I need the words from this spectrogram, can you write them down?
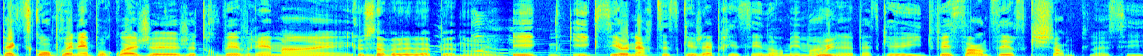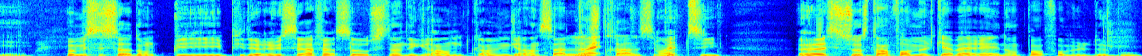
Fait que tu comprenais pourquoi je, je trouvais vraiment... euh, que ça valait la peine. ouais. et, et que c'est un artiste que j'apprécie énormément, Oui. là, parce qu'il te fait sentir ce qu'il chante, là. C'est... Oui, mais c'est ça. Donc, puis, puis de réussir à faire ça aussi dans des grandes, quand même une grande salle, Ouais. l'Astral, c'est Ouais. pas petit. Euh, c'est sûr, c'était en formule cabaret, non pas en formule debout.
